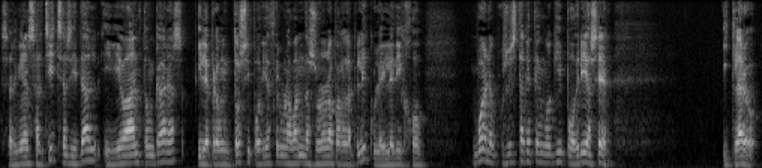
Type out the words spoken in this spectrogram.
servían salchichas y tal, y vio a Anton Caras y le preguntó si podía hacer una banda sonora para la película, y le dijo, bueno, pues esta que tengo aquí podría ser. Y claro,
